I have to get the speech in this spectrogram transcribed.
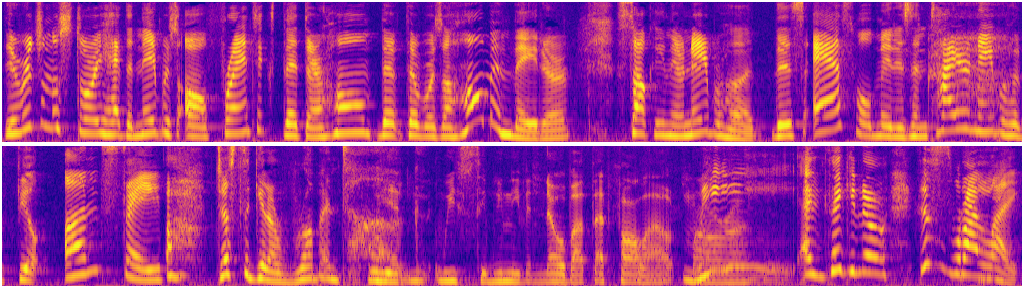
The original story had the neighbors all frantic that their home that there was a home invader stalking their neighborhood. This asshole made his entire neighborhood feel unsafe just to get a rub and tug. We, we see. We didn't even know about that fallout. Mara. Me, I think you know. This is what I like.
